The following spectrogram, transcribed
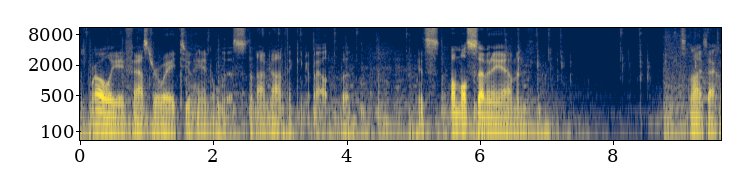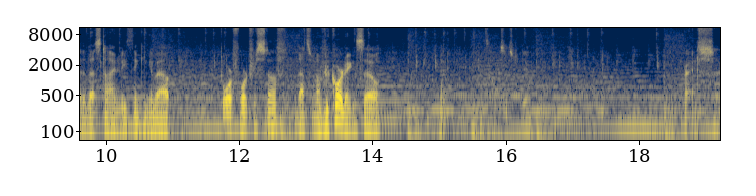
There's probably a faster way to handle this that I'm not thinking about, but it's almost 7 a.m. and it's not exactly the best time to be thinking about Dwarf Fortress stuff. That's when I'm recording, so So sir.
